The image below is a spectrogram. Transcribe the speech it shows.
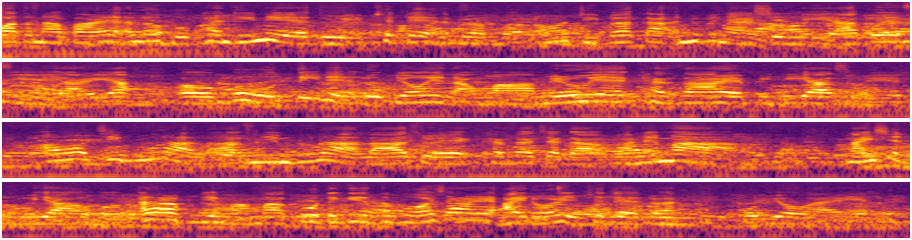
ဝါသနာပါတဲ့အလုပ်ကိုဖန်တီးနေတဲ့သူတွေဖြစ်တဲ့အတွက်ပေါ့နော်ဒီဘက်ကအမှုပညာရှင်တွေကကိုယ့်ရဲ့စီနီယာတွေကဟိုကိုယ့်ကိုတိတယ်လို့ပြောရင်တော့မှမတို့ရဲ့ခံစားရတဲ့ PDF ဆိုရင်အော်ကြည်ဘူးလားလားမြင်ဘူးလားလားဆိုတဲ့ခံစားချက်ကဘာနဲ့မှနိုင်ရှင်လို့မရဘူးပေါ့အဲ့ဒါပြင်မှာမှကိုတကယ်သဘောကျတဲ့ idol တွေဖြစ်တဲ့အတွက်ကိုပြောပါရဲလို့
